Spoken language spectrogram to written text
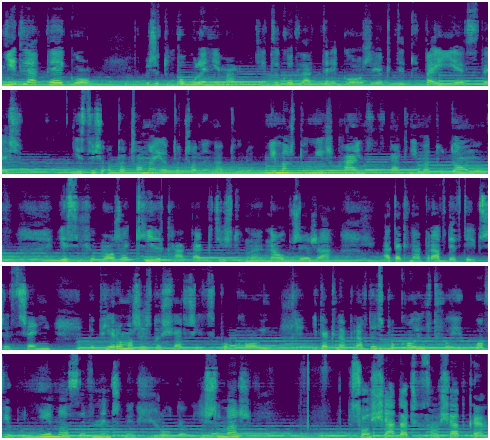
Nie dlatego, że tu w ogóle nie ma ludzi, tylko dlatego, że jak Ty tutaj jesteś, jesteś otoczona i otoczony naturą. Nie masz tu mieszkańców, tak? Nie ma tu domów. Jest ich może kilka, tak? Gdzieś tu na, na obrzeżach, a tak naprawdę w tej przestrzeni dopiero możesz doświadczyć spokoju. I tak naprawdę spokoju w Twojej głowie, bo nie ma zewnętrznych źródeł. Jeśli masz sąsiada czy sąsiadkę,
